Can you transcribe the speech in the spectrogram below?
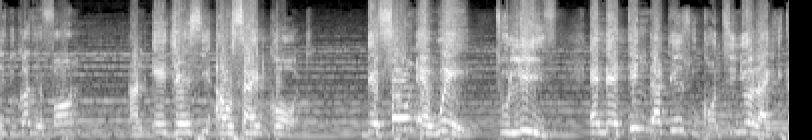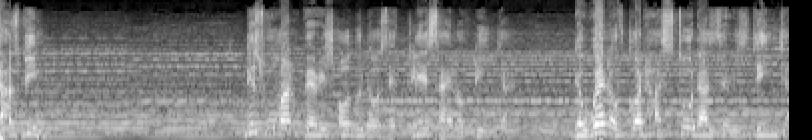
It's because they found an agency outside God. They found a way to live and they think that things will continue like it has been. This woman perished although there was a clear sign of danger. The word of God has told us there is danger.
